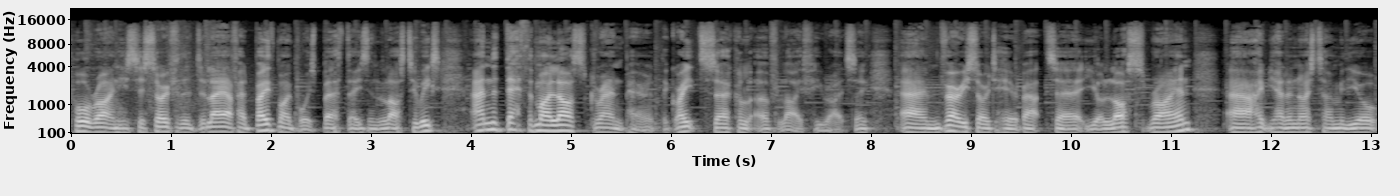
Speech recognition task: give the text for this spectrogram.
Poor Ryan, he says, Sorry for the delay. I've had both my boys' birthdays in the last two weeks and the death of my last grandparent, the great circle of life, he writes. So, um, very sorry to hear about uh, your loss, Ryan. Uh, I hope you had a nice time with your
